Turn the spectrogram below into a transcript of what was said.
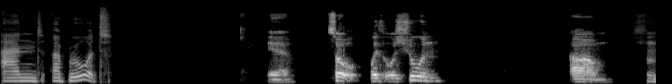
and abroad? Yeah. So with Oshun, um, hmm,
